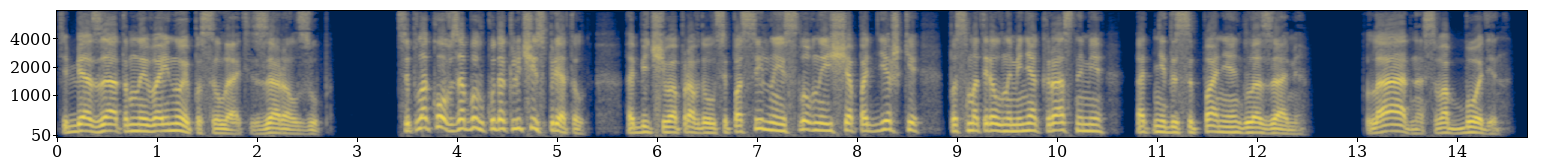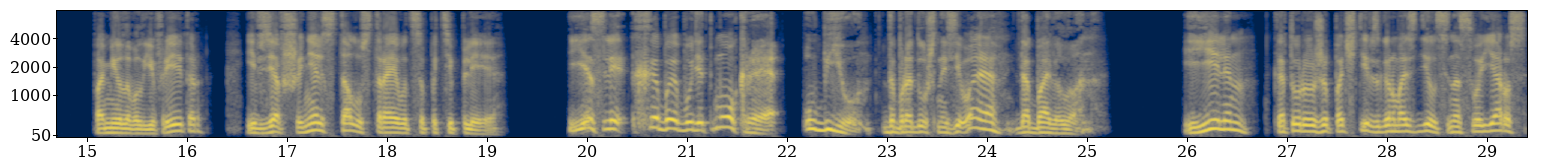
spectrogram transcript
«Тебя за атомной войной посылать!» — заорал Зуб. «Цыплаков забыл, куда ключи спрятал!» — обидчиво оправдывался посыльный и, словно ища поддержки, посмотрел на меня красными от недосыпания глазами. «Ладно, свободен», — помиловал ефрейтор и, взяв шинель, стал устраиваться потеплее. «Если ХБ будет мокрое, убью», — добродушно зевая, добавил он. И Елен, который уже почти взгромоздился на свой ярус,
